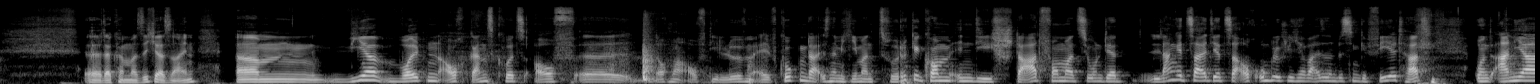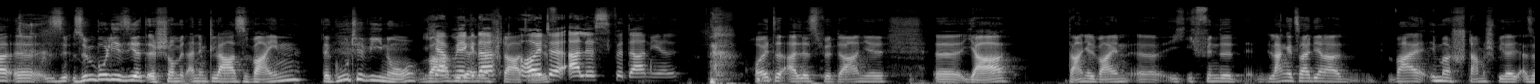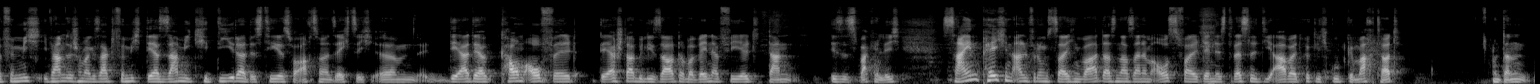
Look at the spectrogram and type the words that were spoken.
äh, da können wir sicher sein. Ähm, wir wollten auch ganz kurz auf äh, nochmal auf die Löwenelf gucken. Da ist nämlich jemand zurückgekommen in die Startformation, der lange Zeit jetzt auch unglücklicherweise ein bisschen gefehlt hat. Und Anja äh, symbolisiert es schon mit einem Glas Wein. Der gute Vino war ich hab wieder mir gedacht, in der Startelf. Heute alles für Daniel. Heute alles für Daniel. Äh, ja, Daniel Wein, äh, ich, ich finde, lange Zeit ja war er immer Stammspieler. Also für mich, wir haben es ja schon mal gesagt, für mich der Sami Khedira des TSV 1860, ähm, der, der kaum auffällt, der Stabilisator, aber wenn er fehlt, dann ist es wackelig. Sein Pech in Anführungszeichen war, dass nach seinem Ausfall Dennis Dressel die Arbeit wirklich gut gemacht hat. Und dann,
